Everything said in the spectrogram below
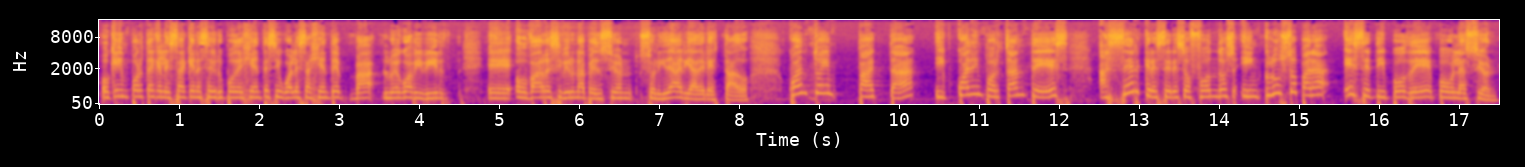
o qué importa que le saquen ese grupo de gente si igual esa gente va luego a vivir eh, o va a recibir una pensión solidaria del Estado. ¿Cuánto impacta y cuán importante es hacer crecer esos fondos incluso para ese tipo de población?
